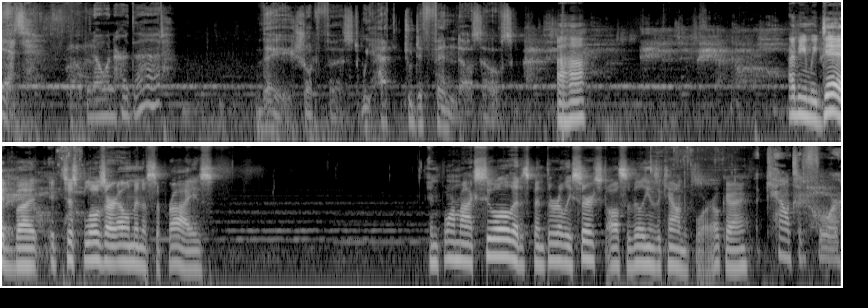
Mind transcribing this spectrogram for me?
Shit. Hope no one heard that. They shot first. We had to defend ourselves. Uh huh. I mean, we did, but it just blows our element of surprise. Inform Akksul that it's been thoroughly searched, all civilians accounted for. Okay. Accounted for.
